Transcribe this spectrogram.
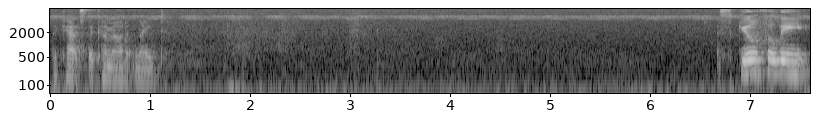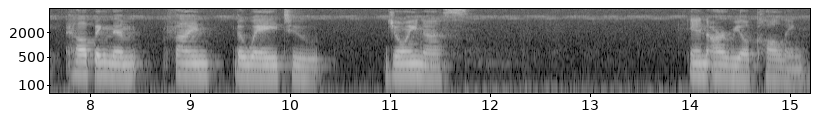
The cats that come out at night. Skillfully helping them find the way to join us in our real calling.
